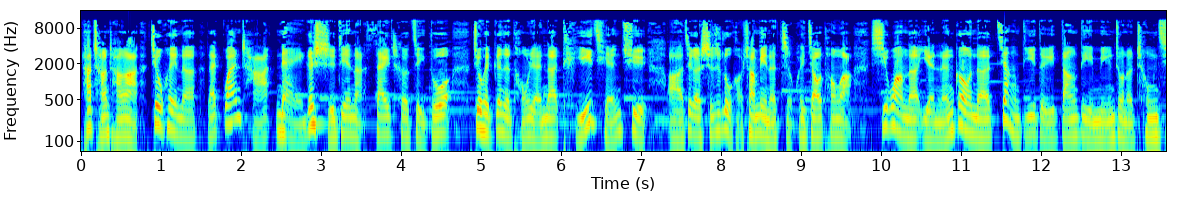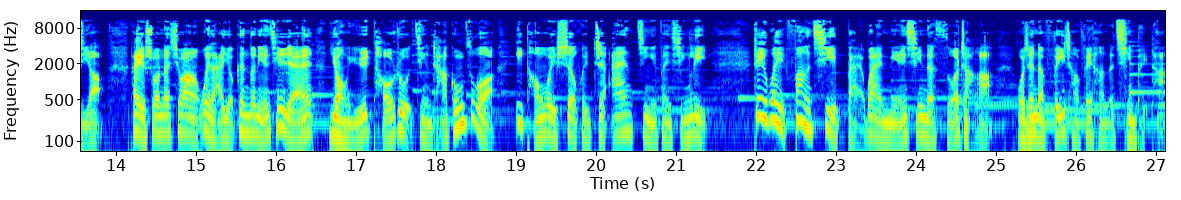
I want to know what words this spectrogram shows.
他常常啊就会呢来观察哪个时间呢塞车最多，就会跟着同仁呢提前去啊这个十字路口上面呢指挥交通啊，希望呢也能够呢降低对于当地民众的冲击啊。他也说呢，希望未来有更多年轻人勇于投入警察工作，一同为社会治安尽一份心力。这位放弃百万年薪的所长啊，我真的非常非常的钦佩他。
